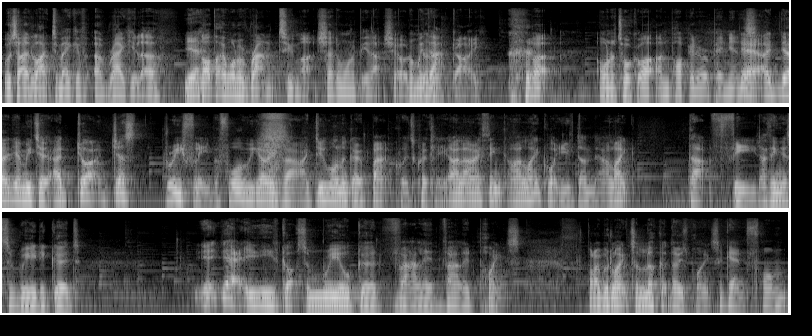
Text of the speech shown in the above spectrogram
which I'd like to make a, a regular. Yeah. Not that I want to rant too much. I don't want to be that show. I don't want to be No, that guy. but I want to talk about unpopular opinions. Yeah, I, yeah, yeah, me too. I, do- I- just briefly before we go into that, I do want to go backwards quickly. I, I think I like what you've done there. I like that feed. I think it's a really good. Yeah, he's got some real good, valid, valid points. But I would like to look at those points again from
